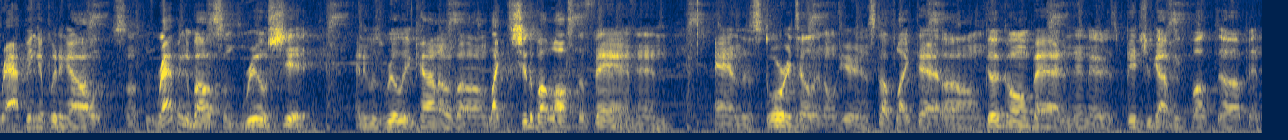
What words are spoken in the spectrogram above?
rapping and putting out some rapping about some real shit and he was really kind of um, like the shit about Lost the Fan and and the storytelling on here and stuff like that. Um, good going bad, and then there's bitch you got me fucked up and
